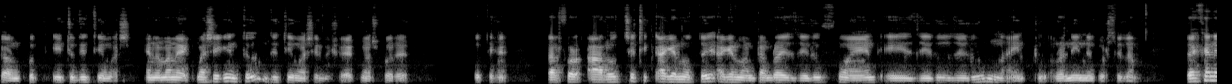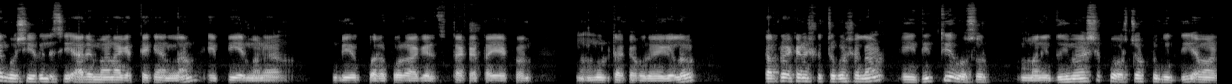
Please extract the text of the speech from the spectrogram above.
কারণ এইটা দ্বিতীয় মাস। এন মানে এক মাসে কিন্তু দ্বিতীয় মাসের বিষয়, এক মাস পরে। হ্যাঁ। তারপর আর হচ্ছে ঠিক আগের মতোই, আগের মানটা আমরা জিরো পয়েন্ট এই জিরো জিরো নাইন টু আমরা নির্ণয় করছিলাম। এখানে বসিয়ে ফেলেছি, আর এর মান আগের থেকে আনলাম। এই পি এর মান বিয়োগ করার পর আগের টাকাটাই এখন মূল টাকা হয়ে গেল। তারপর এখানে সূত্র বসালাম, এই দ্বিতীয় বছর মানে দুই মাস পর চক্রবৃদ্ধি আমার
